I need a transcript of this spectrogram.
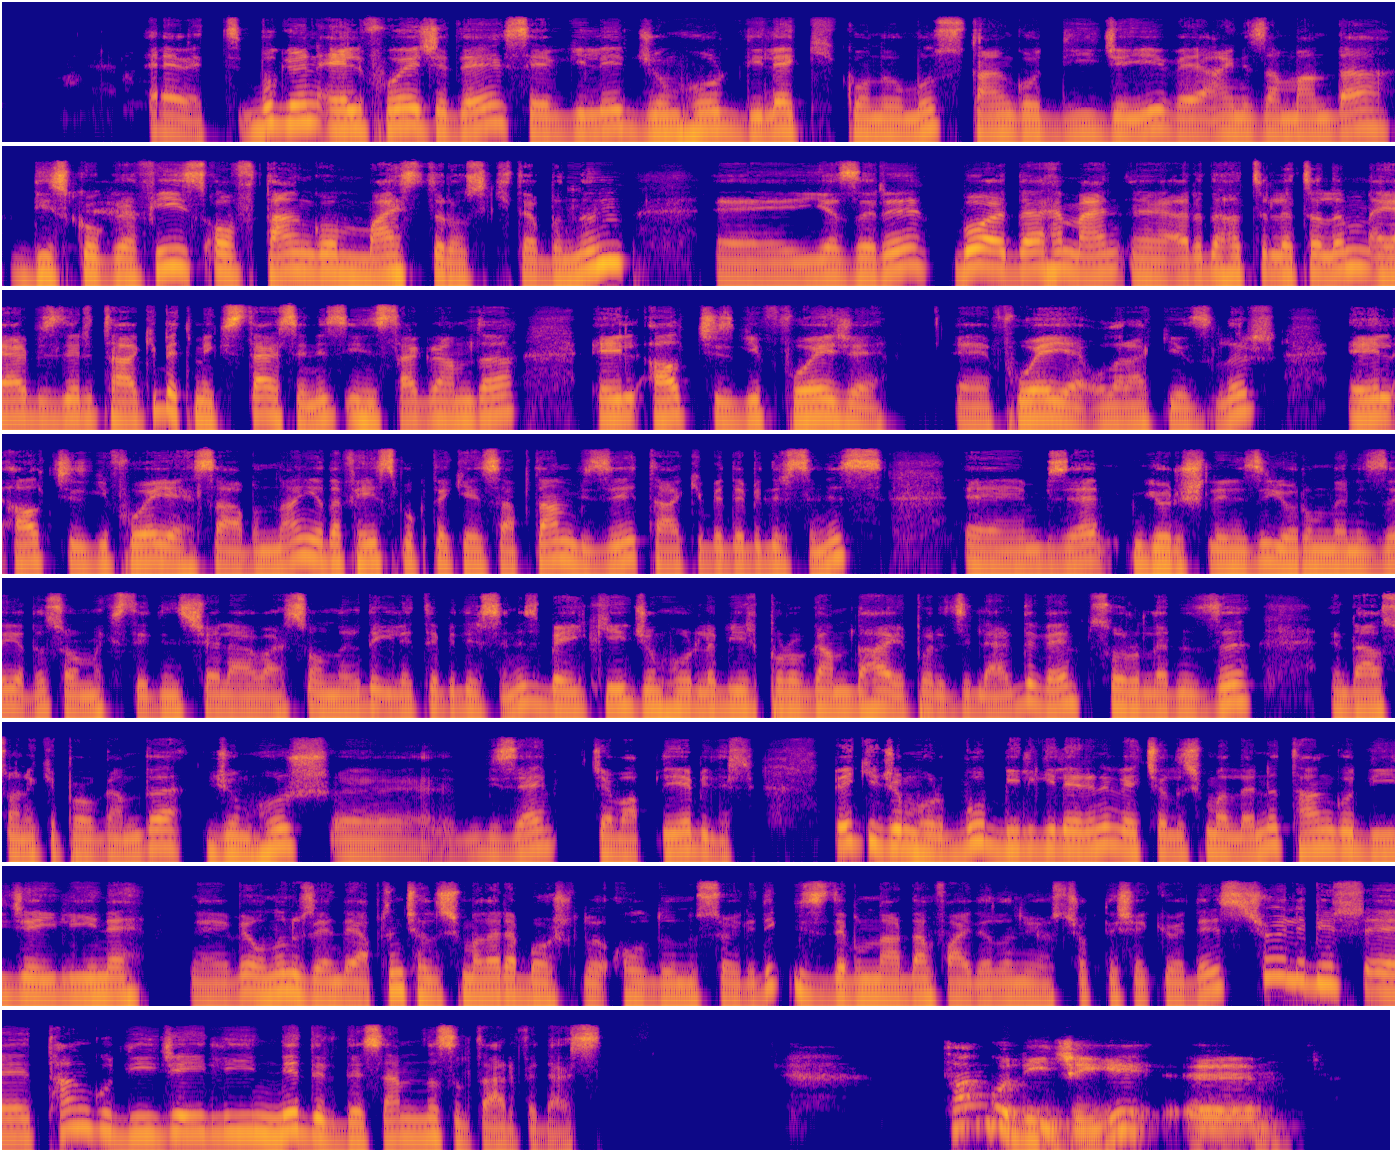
Evet, bugün El Fuege'de sevgili Cumhur Dilek konuğumuz Tango DJ'i ve aynı zamanda Discographies of Tango Maestros kitabının e, yazarı. Bu arada hemen e, arada hatırlatalım. Eğer bizleri takip etmek isterseniz Instagram'da el alt çizgi Fuege e, Fueye olarak yazılır. El alt çizgi Fueye hesabından ya da Facebook'taki hesaptan bizi takip edebilirsiniz. E, bize görüşlerinizi, yorumlarınızı ya da sormak istediğiniz şeyler varsa onları da iletebilirsiniz. Belki Cumhur'la bir program daha yaparız ileride ve sorularınızı daha sonraki programda Cumhur e, bize cevaplayabilir. Peki Cumhur bu bilgilerini ve çalışmalarını tango DJ'liğine ve onun üzerinde yaptığın çalışmalara borçlu olduğunu söyledik. Biz de bunlardan faydalanıyoruz. Çok teşekkür ederiz. Şöyle bir e, tango DJ'liği nedir desem nasıl tarif edersin? Tango DJ'yi e,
